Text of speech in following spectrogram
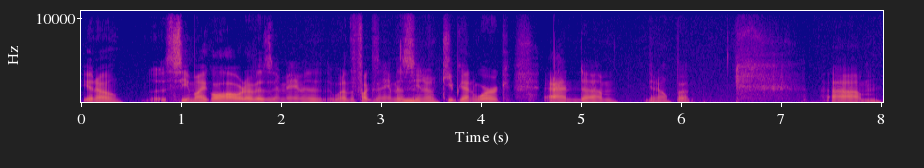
you know, C. Michael Hall, whatever his name is, whatever the fuck his name is. You know, keep getting work, and um, you know, but. Um,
